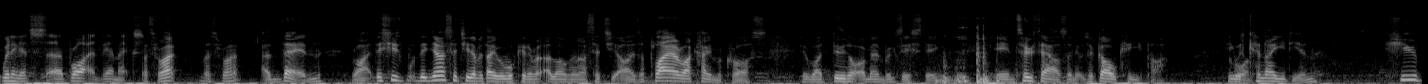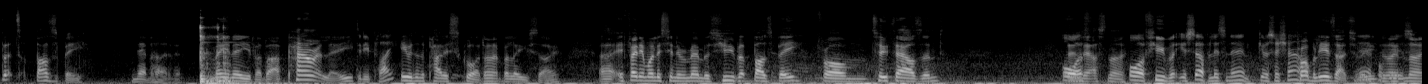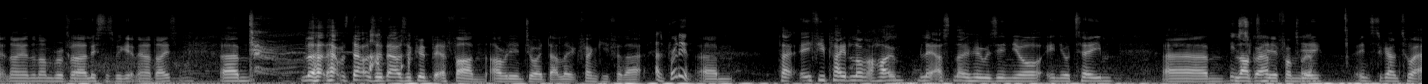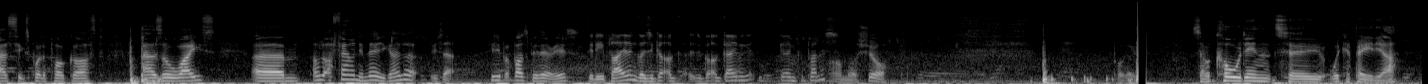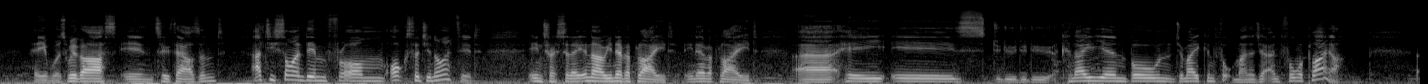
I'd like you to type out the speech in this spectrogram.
Win against uh, Brighton at the Amex. That's right. That's right. And then, right, this is. You know, I said to you the other day we were walking along, and I said to you, there's a player I came across who I do not remember existing. In 2000, it was a goalkeeper. He Go was on. Canadian. Hubert Busby. Never heard of him. Me neither, but apparently Did he play? he was in the Palace squad. I don't believe so. Uh, if anyone listening remembers Hubert Busby from 2000, Or if, let us know. or if Hubert yourself listening in, give us a shout. Probably is actually. Yeah, probably no, is. no, no, the number of uh, listeners we get nowadays. Um, look, that was that was a, that was a good bit of fun. I really enjoyed that, Luke. Thank you for that. That's brilliant. Um, th- if you played along at home, let us know who was in your in your team. Um, love to hear from Twitter. you. Instagram, Twitter, at Six Pointer Podcast, as always. Um, oh look, I found him. There you go. Look, Who's that? Hubert Busby. There he is. Did he play then? Has he got a, has he got a game game for Palace? I'm not sure. So, according to Wikipedia, he was with us in 2000. Actually, signed him from Oxford United. Interestingly, no, he never played. He never played. Uh, he is a Canadian-born Jamaican football manager and former player.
